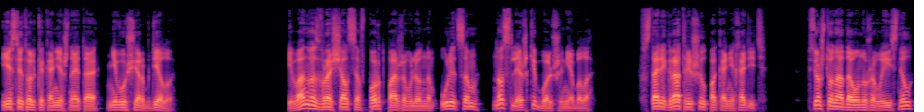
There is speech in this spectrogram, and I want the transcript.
Если только, конечно, это не в ущерб делу. Иван возвращался в порт по оживленным улицам, но слежки больше не было. В Стариград решил пока не ходить. Все, что надо, он уже выяснил,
